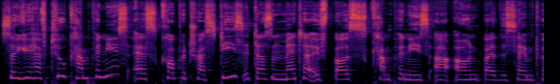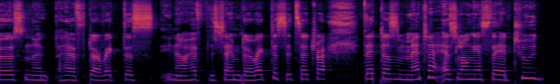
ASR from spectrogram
So you have two companies as corporate trustees. It doesn't matter if both companies are owned by the same person and have directors, you know, have the same directors, etc. That doesn't matter as long as they are two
